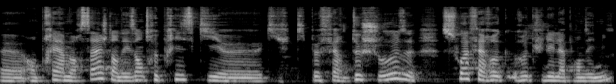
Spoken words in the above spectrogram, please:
en pré-amorçage dans des entreprises qui, qui, peuvent faire deux choses, soit faire reculer la pandémie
